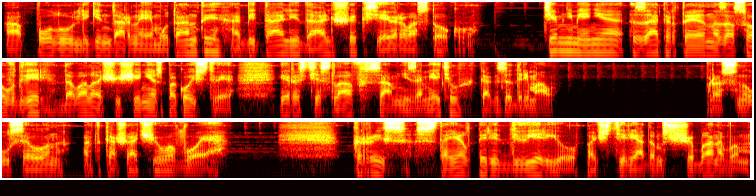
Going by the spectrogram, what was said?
А полулегендарные мутанты обитали дальше, к северо-востоку. Тем не менее, запертая на засов дверь давала ощущение спокойствия, и Ростислав сам не заметил, как задремал. Проснулся он от кошачьего воя. Крыс стоял перед дверью, почти рядом с Шибановым,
